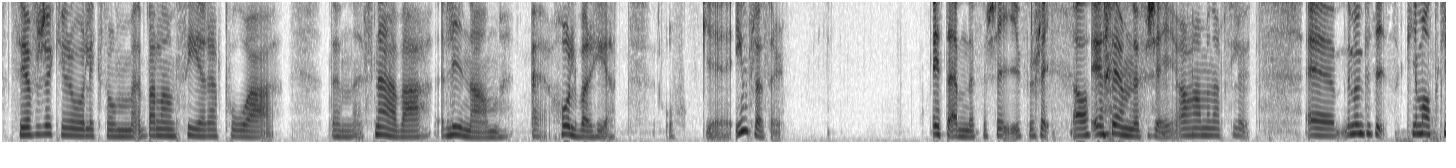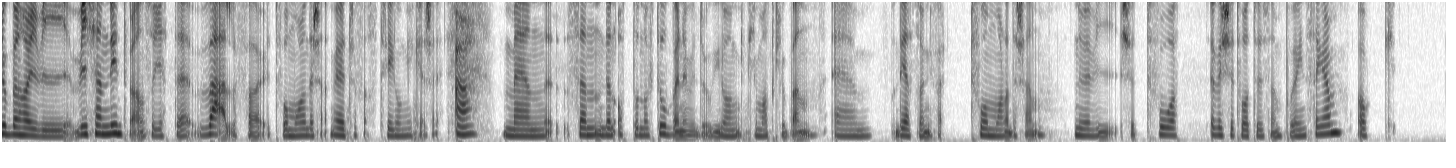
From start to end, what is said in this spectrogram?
Så jag försöker att liksom balansera på den snäva linan eh, hållbarhet och eh, influencer. Ett ämne för sig för sig. Ja. Ett ämne för sig, ja men absolut. Eh, men precis, Klimatklubben har ju vi, vi kände inte varandra så jätteväl för två månader sedan. Vi har träffats tre gånger kanske. Ja. Men sen den 8 oktober när vi drog igång Klimatklubben, eh, det är alltså ungefär två månader sedan. Nu är vi 22, över 22 000 på Instagram och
